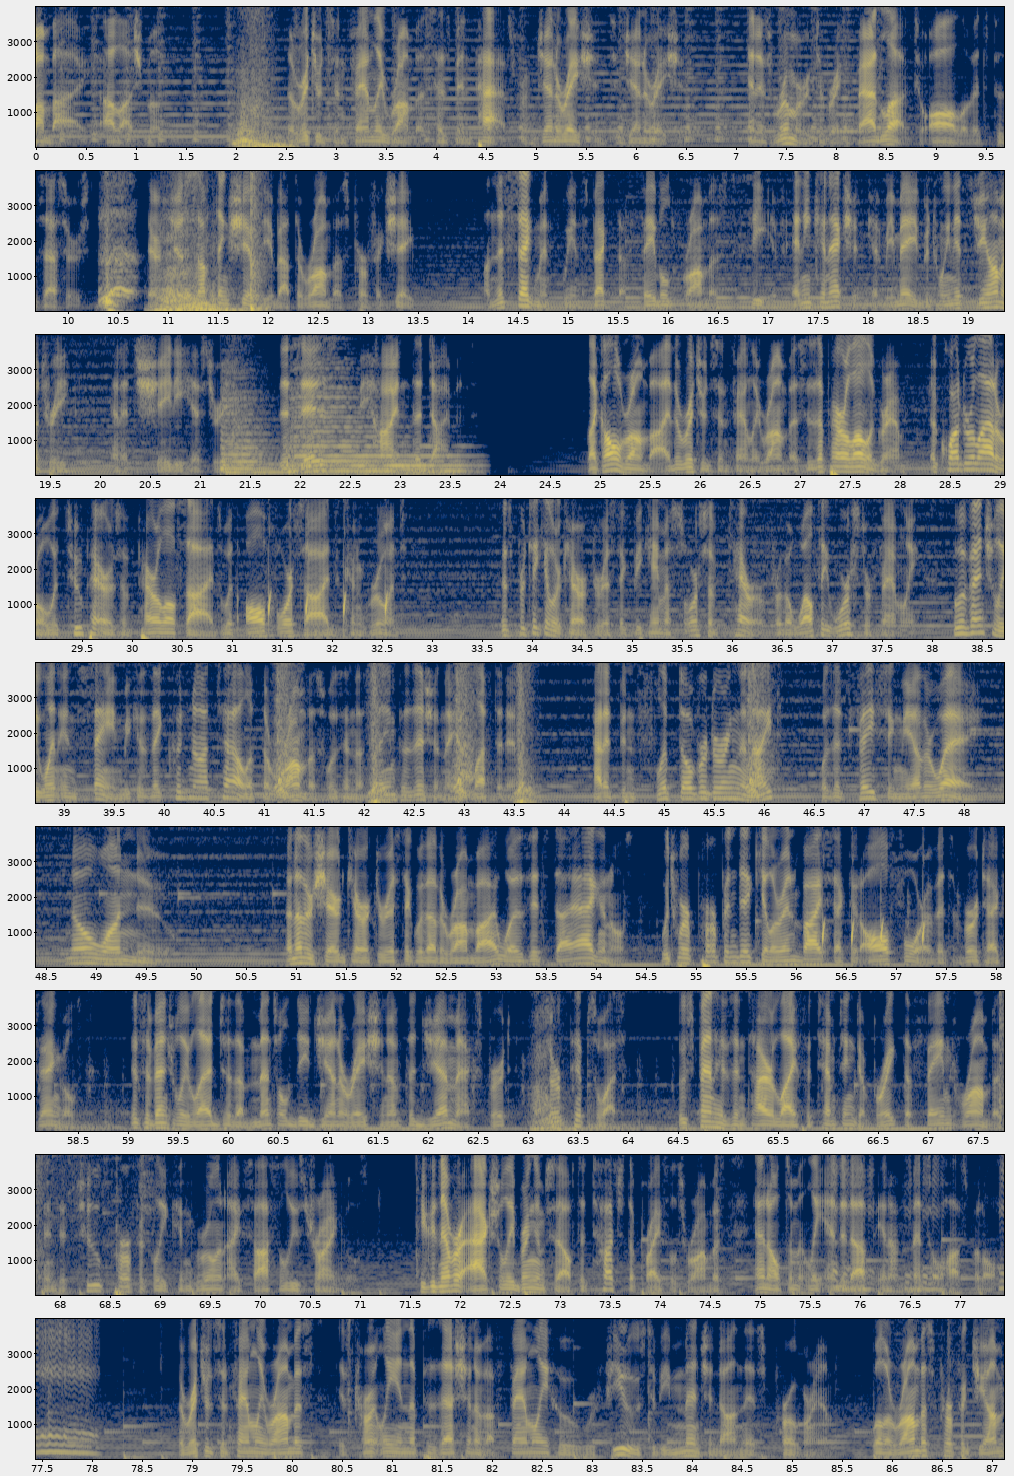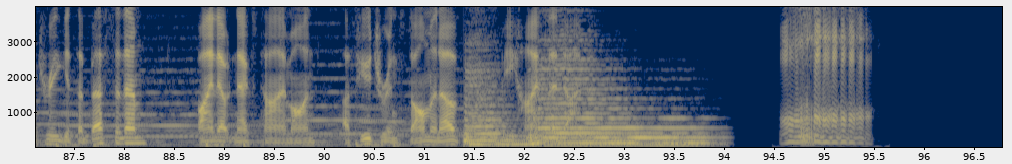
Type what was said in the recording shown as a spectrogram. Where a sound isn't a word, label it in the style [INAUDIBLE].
Rhombi a la The Richardson family rhombus has been passed from generation to generation and is rumored to bring bad luck to all of its possessors. [GASPS] There's just something shifty about the rhombus' perfect shape. On this segment, we inspect the fabled rhombus to see if any connection can be made between its geometry and its shady history. This is Behind the Diamond. Like all rhombi, the Richardson family rhombus is a parallelogram, a quadrilateral with two pairs of parallel sides with all four sides congruent. This particular characteristic became a source of terror for the wealthy Worcester family, who eventually went insane because they could not tell if the rhombus was in the same position they had left it in. Had it been flipped over during the night? Was it facing the other way? No one knew. Another shared characteristic with other rhombi was its diagonals, which were perpendicular and bisected all four of its vertex angles. This eventually led to the mental degeneration of the gem expert, Sir Pipswat, who spent his entire life attempting to break the famed rhombus into two perfectly congruent isosceles triangles. He could never actually bring himself to touch the priceless rhombus and ultimately ended up in a mental hospital. [LAUGHS] The Richardson family rhombus is currently in the possession of a family who refuse to be mentioned on this program. Will the rhombus perfect geometry get the best of them? Find out next time on a future installment of Behind the Diamond.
